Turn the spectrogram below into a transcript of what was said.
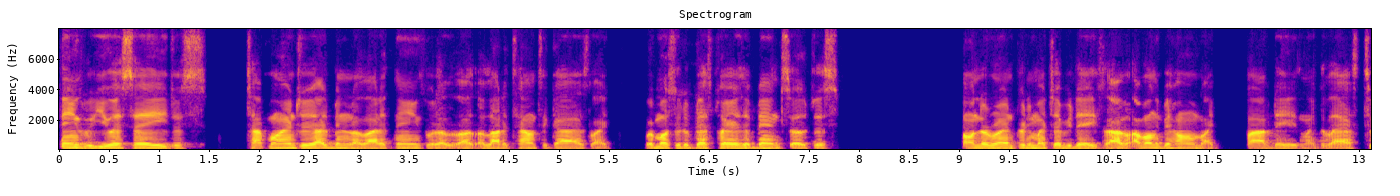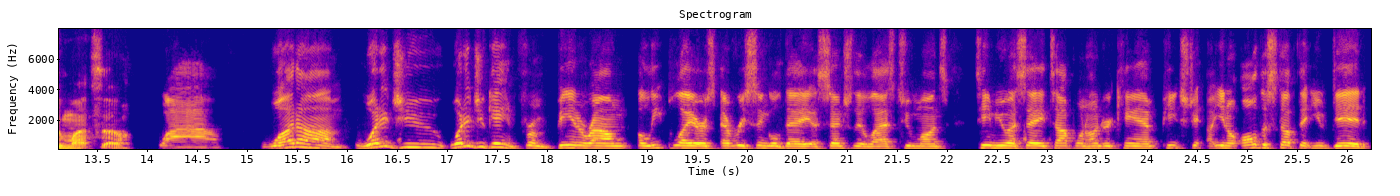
things with USA, just top 100. I've been in a lot of things with a lot, a lot of talented guys, like where most of the best players have been. So just on the run pretty much every day. So I've, I've only been home like five days in like the last two months. So wow. What um what did you what did you gain from being around elite players every single day essentially the last 2 months? Team USA top 100 camp Peach you know all the stuff that you did.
